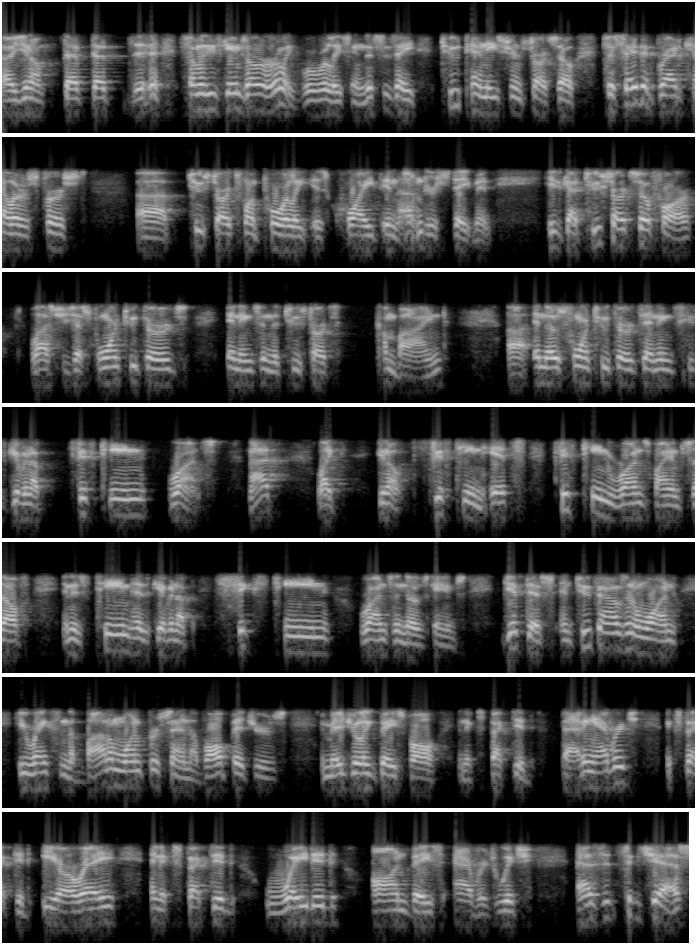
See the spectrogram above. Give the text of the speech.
uh, you know that that some of these games are early. We're releasing. This is a two ten Eastern start. So to say that Brad Keller's first uh, two starts went poorly is quite an understatement. He's got two starts so far. Last year, just four and two thirds innings in the two starts combined. Uh, in those four and two thirds innings, he's given up 15 runs. Not like, you know, 15 hits, 15 runs by himself, and his team has given up 16 runs in those games. Get this, in 2001, he ranks in the bottom 1% of all pitchers in Major League Baseball in expected batting average, expected ERA, and expected weighted on base average, which, as it suggests,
